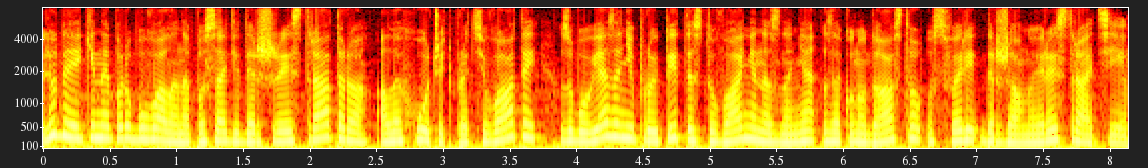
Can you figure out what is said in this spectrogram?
Люди, які не перебували на посаді держреєстратора, але хочуть працювати, зобов'язані пройти тестування на знання законодавства у сфері державної реєстрації.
